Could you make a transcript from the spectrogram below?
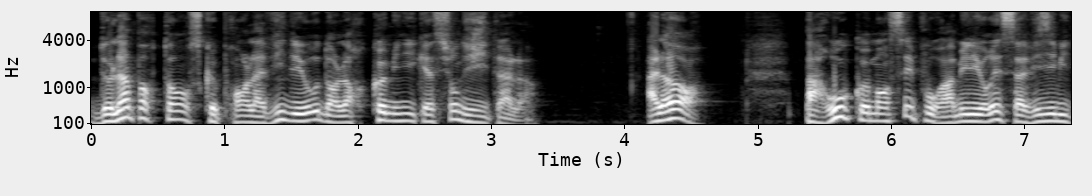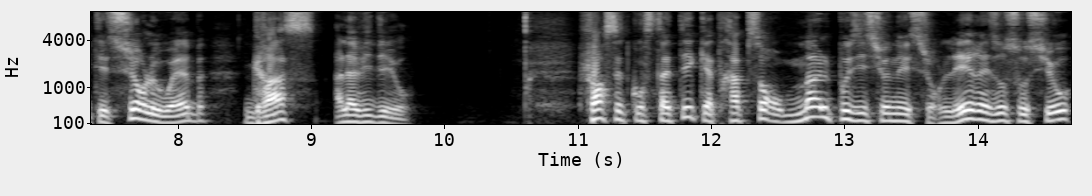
de l'importance que prend la vidéo dans leur communication digitale. Alors, par où commencer pour améliorer sa visibilité sur le web grâce à la vidéo? Force est de constater qu'être absent ou mal positionné sur les réseaux sociaux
